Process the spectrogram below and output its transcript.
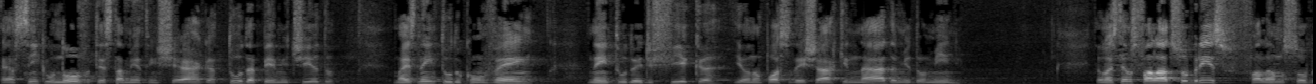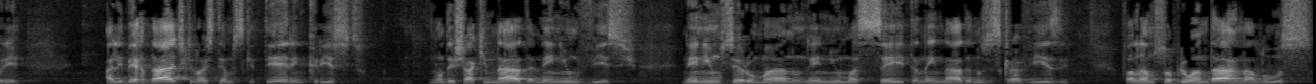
é assim que o Novo Testamento enxerga, tudo é permitido, mas nem tudo convém, nem tudo edifica, e eu não posso deixar que nada me domine. Então nós temos falado sobre isso, falamos sobre a liberdade que nós temos que ter em Cristo, não deixar que nada, nem nenhum vício, nem nenhum ser humano, nem nenhuma seita, nem nada nos escravize. Falamos sobre o andar na luz,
